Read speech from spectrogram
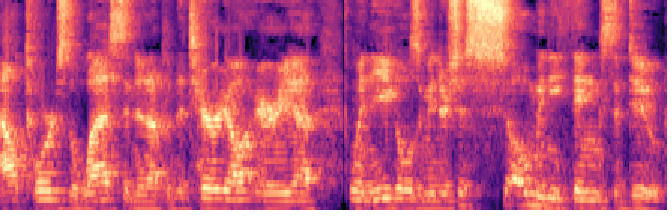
out towards the west and then up in the Tarryall area, Twin Eagles. I mean, there's just so many things to do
